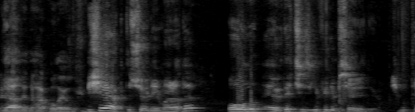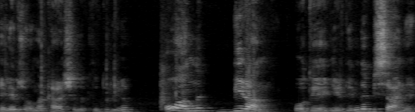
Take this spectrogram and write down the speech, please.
e, herhalde daha kolay olur. Bir şey aktı söyleyeyim arada. Oğlum evde çizgi film seyrediyor. Şimdi televizyonla karşılıklı duruyor. O anlık bir an odaya girdiğimde bir sahne.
